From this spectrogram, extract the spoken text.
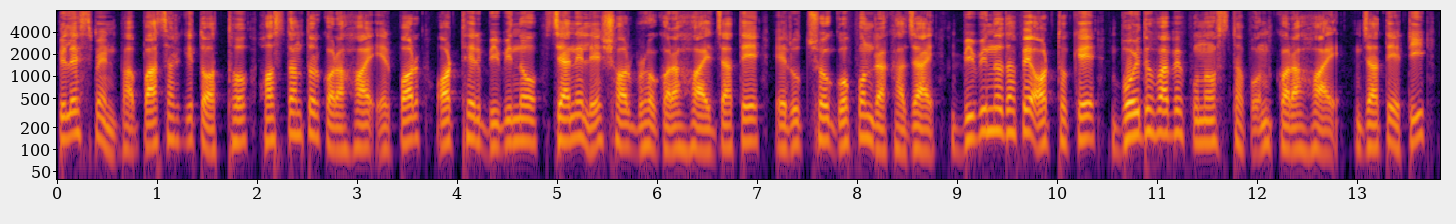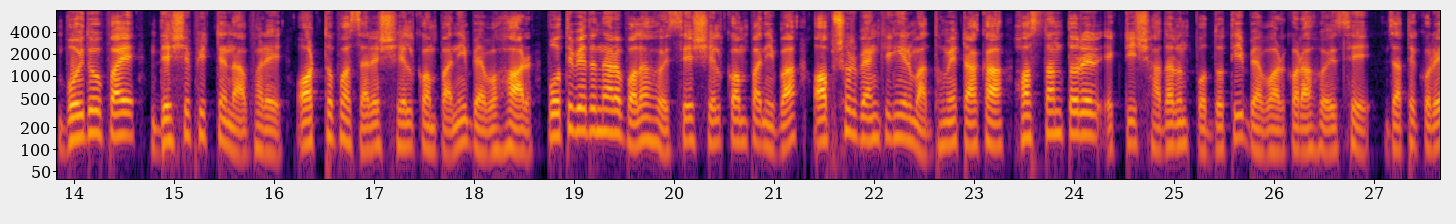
প্লেসমেন্ট বা পাচারকৃত অর্থ হস্তান্তর করা হয়। এরপর অর্থের বিভিন্ন চ্যানেলে সরবরাহ করা হয় যাতে এর উৎস গোপন রাখা যায়। বিভিন্ন ধাপে অর্থকে বৈধভাবে পুনঃস্থাপন করা হয়। যাতে এটি বৈধ উপায়ে দেশে ফিরতে না পারে। অর্থ পাচারে শেল কোম্পানি ব্যবহার। প্রতিবেদনে আরও বলা হয়েছে, শেল কোম্পানি বা অফশোর ব্যাংকিং এর মাধ্যমে টাকা হস্তান্তরের একটি সাধারণ পদ্ধতি ব্যবহার করা হয়েছে, যাতে করে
